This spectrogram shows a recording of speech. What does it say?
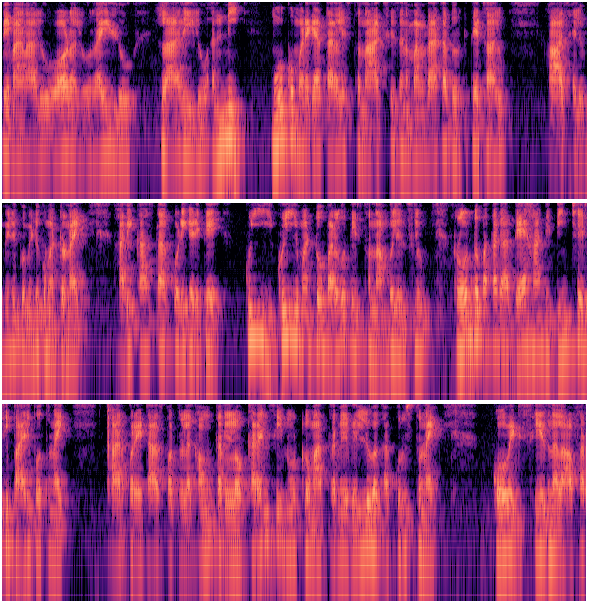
విమానాలు ఓడలు రైళ్ళు లారీలు అన్నీ మూకుమ్మడిగా తరలిస్తున్న ఆక్సిజన్ మన దాకా దొరికితే చాలు. ఆశలు మిణుకు మిణుకుమంటున్నాయి. అవి కాస్త కొడిగడితే కుయ్యి కుయ్యమంటూ పరుగు తీస్తున్న అంబులెన్సులు రోడ్డు పక్కగా దేహాన్ని దించేసి పారిపోతున్నాయి. కార్పొరేట్ ఆసుపత్రుల కౌంటర్లలో కరెన్సీ నోట్లు మాత్రమే వెల్లువగా కురుస్తున్నాయి. COVID seasonal offer.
